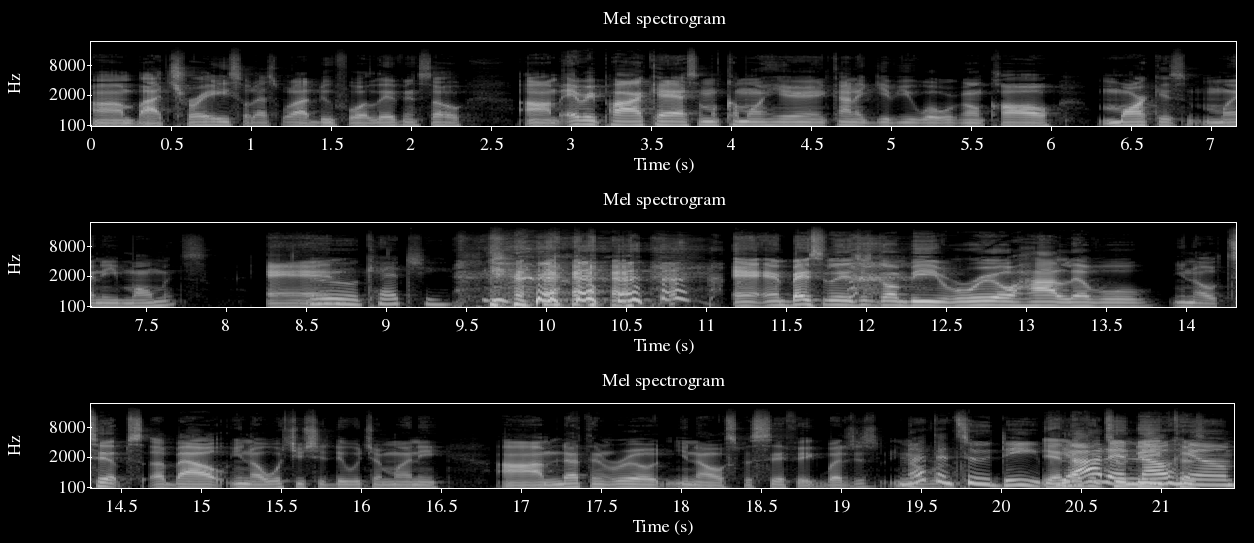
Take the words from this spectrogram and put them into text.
um, by trade. So that's what I do for a living. So um, every podcast, I'm gonna come on here and kind of give you what we're gonna call Marcus money moments. And Ooh, catchy. and, and basically it's just gonna be real high level, you know, tips about you know what you should do with your money. Um, nothing real, you know, specific, but just you know, Nothing too deep. Yeah, y'all didn't know him.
